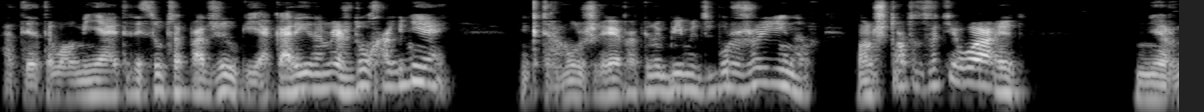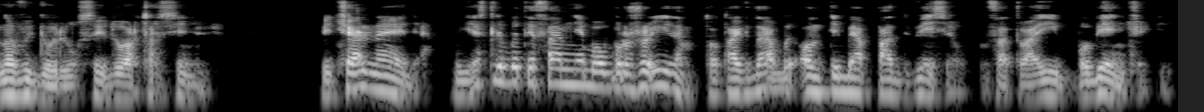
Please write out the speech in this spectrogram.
От этого у меня трясутся поджилки. Я Карина между двух огней. И к тому же этот любимец Буржуинов. Он что-то затевает. Нервно выговорился Эдуард Арсеньевич. Печально, Эдя. Если бы ты сам не был буржуином, то тогда бы он тебя подвесил за твои бубенчики.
